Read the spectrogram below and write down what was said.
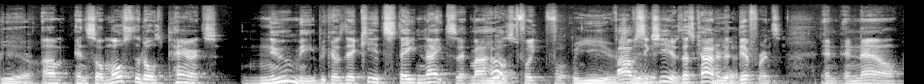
Yeah. Um, and so most of those parents knew me because their kids stayed nights at my house for, for, For years, five or yeah. six years. That's kind of Yeah. the difference. And and now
